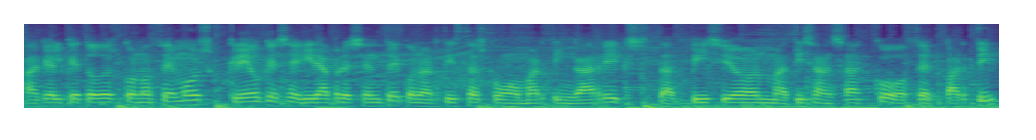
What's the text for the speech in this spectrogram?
aquel que todos conocemos, creo que seguirá presente con artistas como Martin Garrix, That Vision, Matisse Ansatko o Third Party.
